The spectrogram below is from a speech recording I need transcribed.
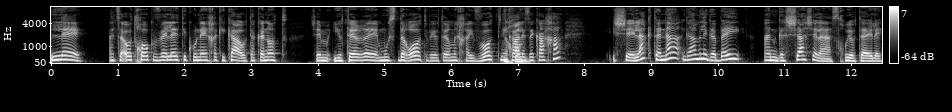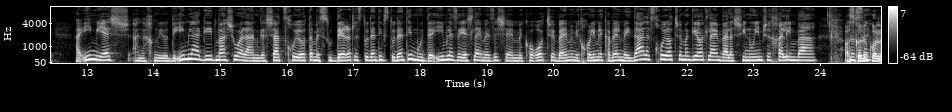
להצעות חוק ולתיקוני חקיקה או תקנות שהן יותר אה, מוסדרות ויותר מחייבות, נקרא נכון. לזה ככה. שאלה קטנה גם לגבי הנגשה של הזכויות האלה. האם יש, אנחנו יודעים להגיד משהו על ההנגשת זכויות המסודרת לסטודנטים? סטודנטים מודעים לזה? יש להם איזה שהם מקורות שבהם הם יכולים לקבל מידע על הזכויות שמגיעות להם ועל השינויים שחלים בה? אז. קודם כל,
